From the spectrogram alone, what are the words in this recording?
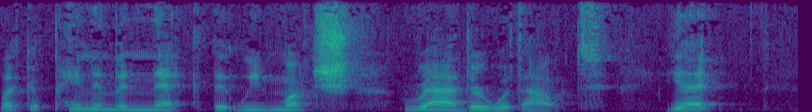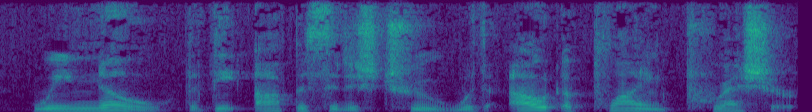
like a pain in the neck that we'd much rather without. Yet, we know that the opposite is true. Without applying pressure,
